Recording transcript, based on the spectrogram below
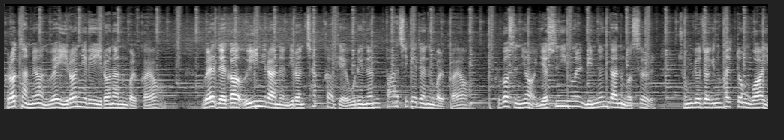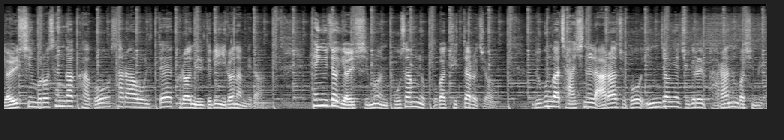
그렇다면 왜 이런 일이 일어나는 걸까요? 왜 내가 의인이라는 이런 착각에 우리는 빠지게 되는 걸까요? 그것은요, 예수님을 믿는다는 것을 종교적인 활동과 열심으로 생각하고 살아올 때 그런 일들이 일어납니다. 행위적 열심은 보상 욕구가 뒤따르죠. 누군가 자신을 알아주고 인정해 주기를 바라는 것입니다.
